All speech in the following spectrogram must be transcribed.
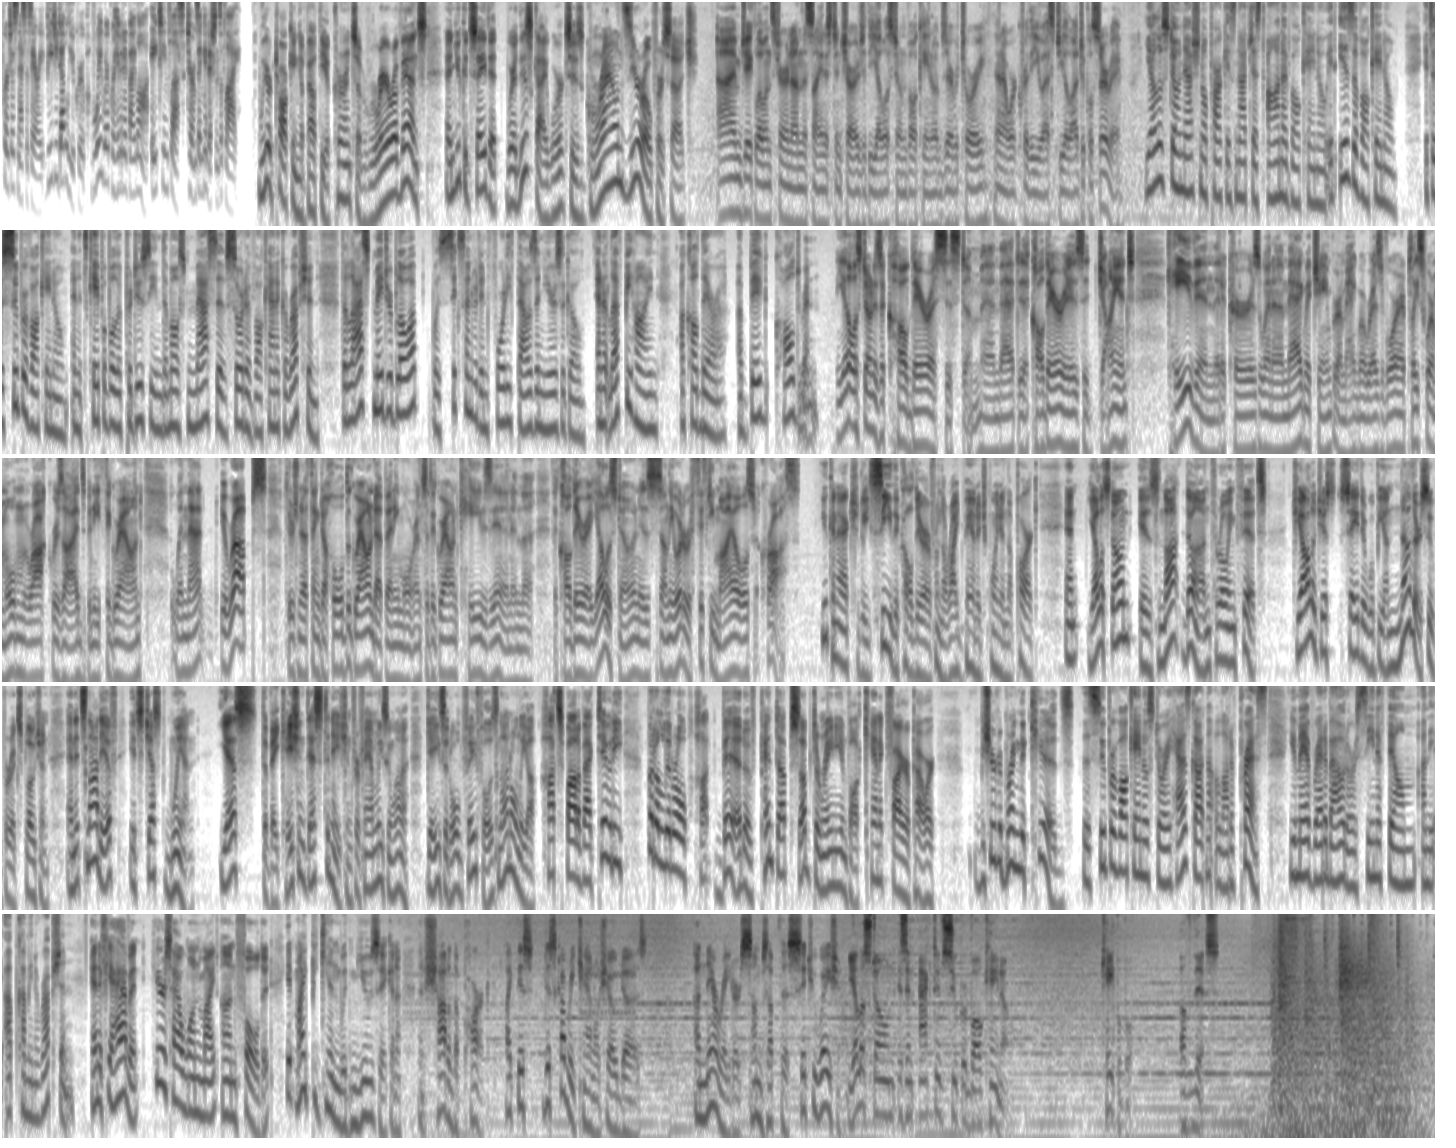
No purchase necessary. VGW Group. Void where prohibited by law. 18 plus. Terms and conditions apply. We are talking about the occurrence of rare events, and you could say that where this guy works is ground zero for such. I'm Jake Lowenstern. I'm the scientist in charge of the Yellowstone Volcano Observatory, and I work for the U.S. Geological Survey. Yellowstone National Park is not just on a volcano, it is a volcano. It's a supervolcano, and it's capable of producing the most massive sort of volcanic eruption. The last major blowup was 640,000 years ago, and it left behind a caldera, a big cauldron. Yellowstone is a caldera system, and that uh, caldera is a giant cave in that occurs when a magma chamber, a magma reservoir, a place where molten rock resides beneath the ground, when that erupts, there's nothing to hold the ground up anymore, and so the ground caves in, and the, the caldera at Yellowstone is on the order of 50 miles across. You can actually see the caldera from the right vantage point in the park, and Yellowstone is not done throwing fits. Geologists say there will be another super explosion, and it's not if, it's just when. Yes, the vacation destination for families who want to gaze at Old Faithful is not only a hot spot of activity, but a literal hotbed of pent up subterranean volcanic firepower. Be sure to bring the kids. The super volcano story has gotten a lot of press. You may have read about or seen a film on the upcoming eruption. And if you haven't, here's how one might unfold it. It might begin with music and a, a shot of the park, like this Discovery Channel show does. A narrator sums up the situation. Yellowstone is an active supervolcano capable of this.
